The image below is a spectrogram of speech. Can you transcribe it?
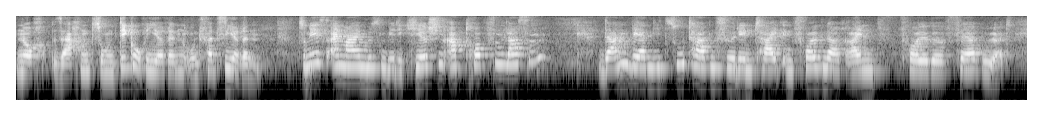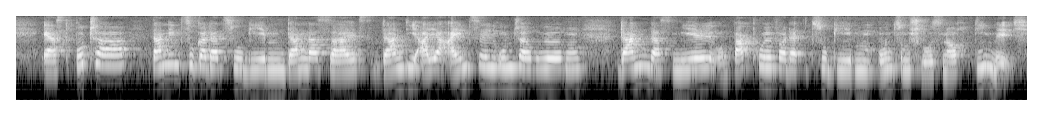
noch Sachen zum Dekorieren und Verzieren. Zunächst einmal müssen wir die Kirschen abtropfen lassen. Dann werden die Zutaten für den Teig in folgender Reihenfolge verrührt. Erst Butter, dann den Zucker dazugeben, dann das Salz, dann die Eier einzeln unterrühren, dann das Mehl und Backpulver dazugeben und zum Schluss noch die Milch.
